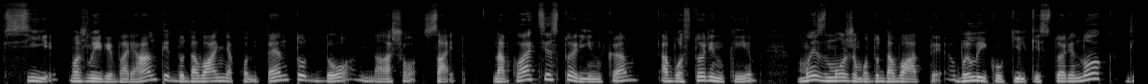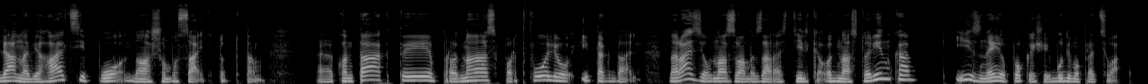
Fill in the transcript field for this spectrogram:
всі можливі варіанти додавання контенту до нашого сайту. На вкладці сторінка або сторінки ми зможемо додавати велику кількість сторінок для навігації по нашому сайті. Тобто там Е, контакти, про нас, портфоліо і так далі. Наразі у нас з вами зараз тільки одна сторінка, і з нею поки що й будемо працювати.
